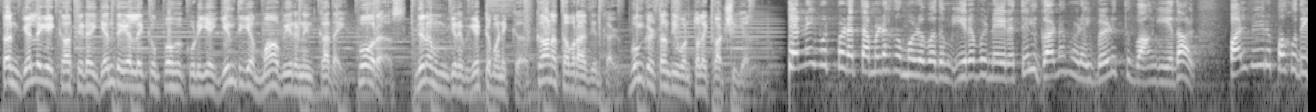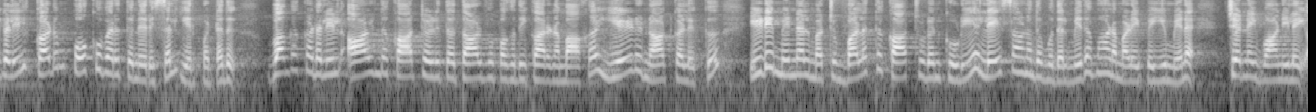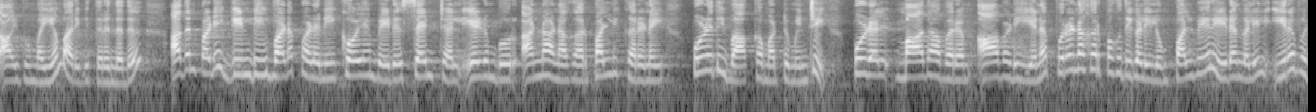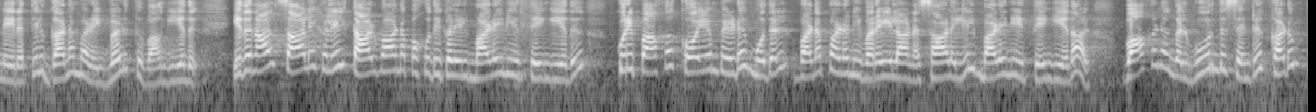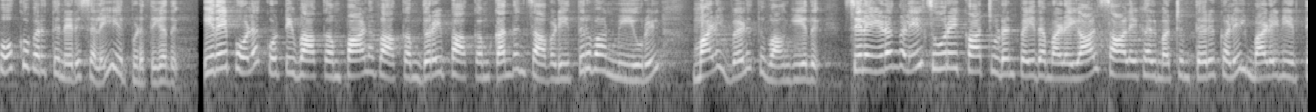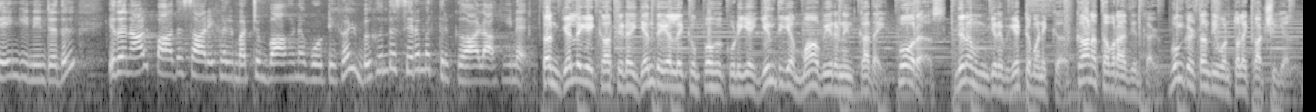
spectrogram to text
தன் எல்லையை காத்திட எந்த எல்லைக்கும் போகக்கூடிய இந்திய மாவீரனின் கதை. போரஸ் தினமும் இரவு எட்டு மணிக்கு காண தவறாதீர்கள். உங்கள் தந்திவன் தொலைக்காட்சியில். சென்னை உட்பட தமிழகம் முழுவதும் இரவு நேரத்தில் கனமழை வெளுத்து வாங்கியதால் பல்வேறு பகுதிகளில் கடும் போக்குவரத்து நெரிசல் ஏற்பட்டது. வங்கக்கடலில் ஆழ்ந்த காற்றழுத்த தாழ்வு பகுதி காரணமாக ஏழு நாட்களுக்கு இடி மின்னல் மற்றும் பலத்த காற்றுடன் கூடிய லேசானது முதல் மிதமான மழை பெய்யும் என சென்னை வானிலை ஆய்வு மையம் அறிவித்திருந்தது. அதன்படி கிண்டி வடபழனி கோயம்பேடு சென்ட்ரல் எழும்பூர் அண்ணா நகர் பள்ளிக்கரணை புழுதிவாக்கம் மட்டுமின்றி புழல் மாதாவரம் ஆவடி என புறநகர் பகுதிகளிலும் பல்வேறு இடங்களில் இரவு நேரத்தில் கனமழை வெளுத்து வாங்கியது. இதனால் சாலைகளில் தாழ்வான பகுதிகளில் மழைநீர் தேங்கியது. குறிப்பாக கோயம்பேடு முதல் வடபழனி வரையிலான சாலையில் மழைநீர் தேங்கியதால் வாகனங்கள் ஊர்ந்து சென்று கடும் போக்குவரத்து நெரிசலை ஏற்படுத்தியது. இதேபோல கொட்டிவாக்கம் பாலவாக்கம் துரைப்பாக்கம் கந்தன்சாவடி திருவான்மியூரில் மழை வெளுத்து வாங்கியது. சில இடங்களில் சூறைக்காற்றுடன் பெய்த மழையால் சாலைகள் மற்றும் தெருக்களில் மழைநீர் தேங்கி நின்றது. இதனால் பாதசாரிகள் மற்றும் வாகன ஓட்டிகள் மிகுந்த சிரமத்திற்கு ஆளாகினர். தன் எல்லையை காத்திட எந்த எல்லைக்கும் போகக்கூடிய இந்திய மாவீரனின் கதை போரஸ் தினமும் இரவு எட்டு மணிக்கு காண தவறாதீர்கள். உங்கள் தந்திவன் தொலைக்காட்சியில்.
